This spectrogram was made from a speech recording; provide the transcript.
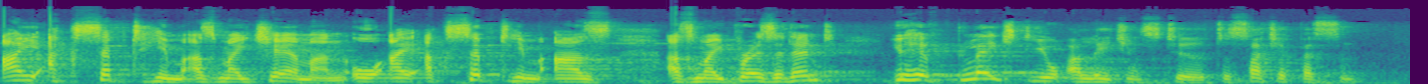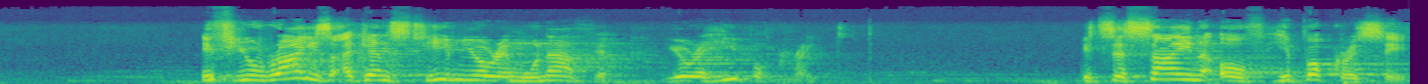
I accept him as my chairman or I accept him as, as my president, you have pledged your allegiance to, to such a person. If you rise against him, you're a munafiq, you're a hypocrite. It's a sign of hypocrisy.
